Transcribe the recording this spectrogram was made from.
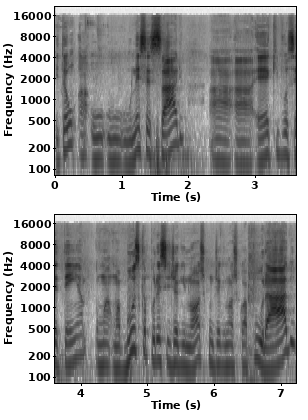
Então, a, o, o, necessário a, a, é que você tenha uma, uma, busca por esse diagnóstico, um diagnóstico apurado,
